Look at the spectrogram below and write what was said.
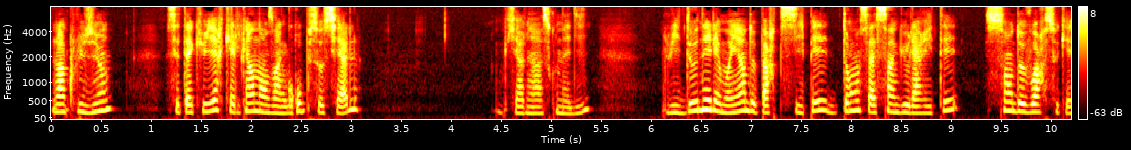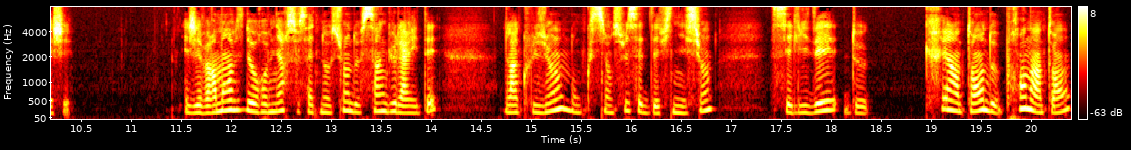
L'inclusion, c'est accueillir quelqu'un dans un groupe social, qui revient à ce qu'on a dit, lui donner les moyens de participer dans sa singularité sans devoir se cacher. Et j'ai vraiment envie de revenir sur cette notion de singularité, L'inclusion, donc si on suit cette définition, c'est l'idée de créer un temps, de prendre un temps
